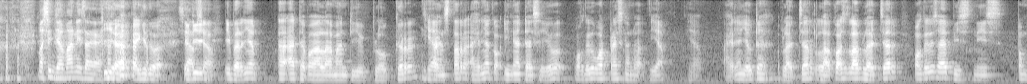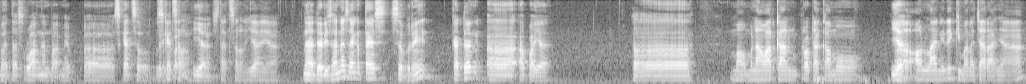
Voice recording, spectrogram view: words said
Masih zamani saya. iya kayak gitu pak Siap, jadi siap. ibaratnya uh, ada pengalaman di blogger Ya. Friendster akhirnya kok ini ada SEO waktu itu WordPress kan pak Iya, iya. akhirnya ya udah belajar lah kok setelah belajar waktu itu saya bisnis pembatas ruangan pak Map, uh, lebih Sketchel. tepatnya. iya Stetzel, iya, iya. nah dari sana saya ngetes sebenarnya kadang uh, apa ya uh, Mau menawarkan produk kamu Iya. eh, online ini gimana caranya?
